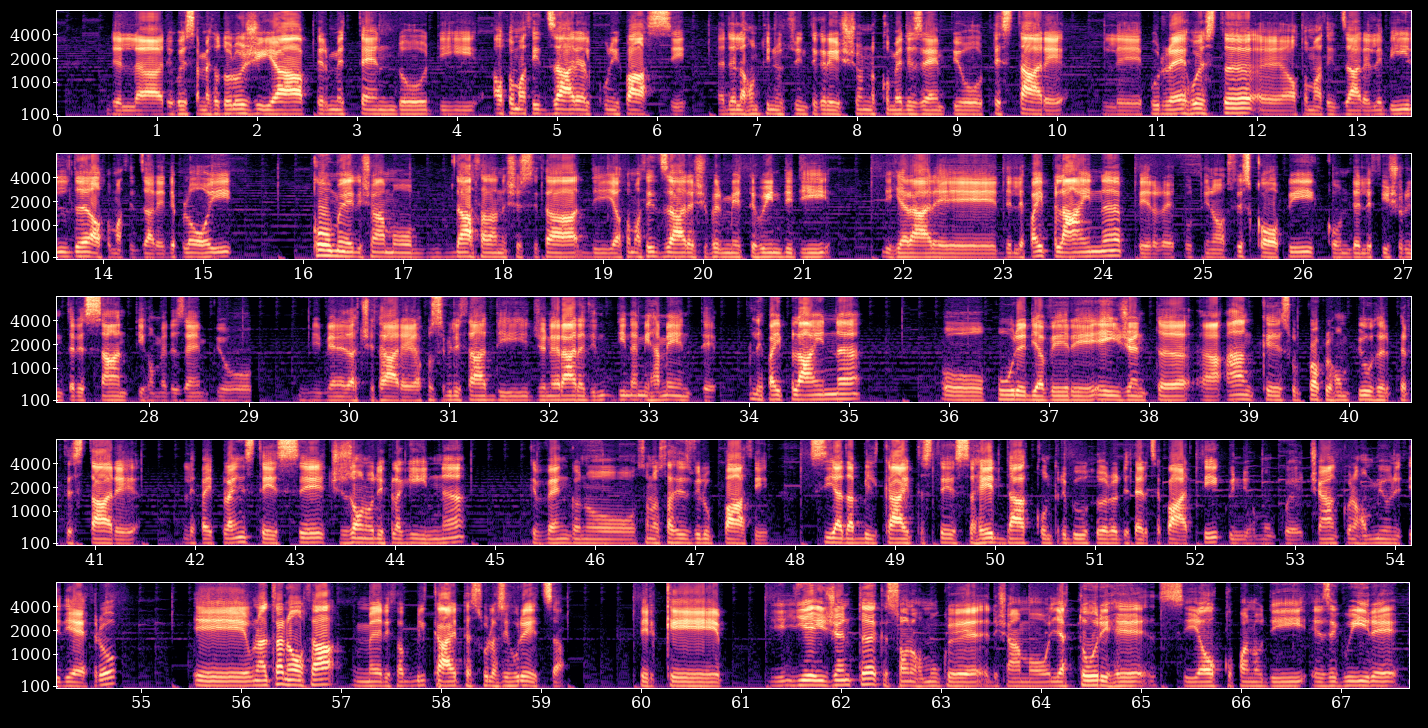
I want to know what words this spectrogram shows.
della, di questa metodologia permettendo di automatizzare alcuni passi eh, della continuous integration come ad esempio testare le pull request, eh, automatizzare le build, automatizzare i deploy. Come diciamo data la necessità di automatizzare ci permette quindi di dichiarare delle pipeline per tutti i nostri scopi con delle feature interessanti come ad esempio mi viene da citare la possibilità di generare din- dinamicamente le pipeline oppure di avere agent eh, anche sul proprio computer per testare le pipeline stesse ci sono dei plugin che vengono sono stati sviluppati sia da Bill Kite stessa che da contributor di terze parti quindi comunque c'è anche una community dietro. E un'altra nota in merito a Bill Kite è sulla sicurezza perché gli agent, che sono comunque diciamo gli attori che si occupano di eseguire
